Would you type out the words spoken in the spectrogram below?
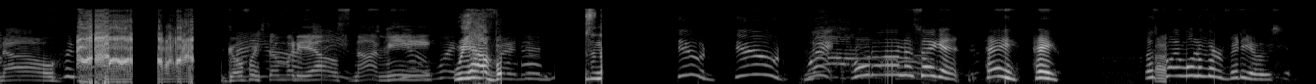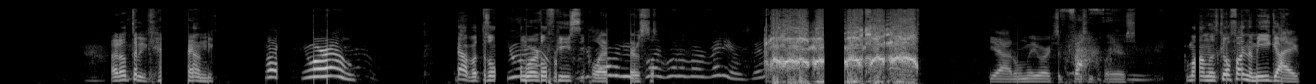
No. Go for Hey, somebody uh, else, hey, not you, me. wait, We have wait, dude. Dude, dude, wait, hold on a second. Hey, hey. Let's Uh. play one of our videos. I don't think we can. Look, URL. Yeah, but there's only work for PC URL, players. Play one of our videos, dude. Yeah, it only works for PC players. Come on, let's go find the me guy.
